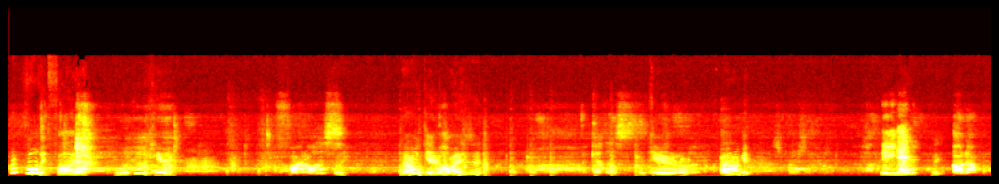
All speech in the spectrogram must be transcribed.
I'm fully fine. Look at here. Find all this. I don't get it. Why is it? I get this. Okay, I don't, I don't get. Aiden? Wait. Oh no.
